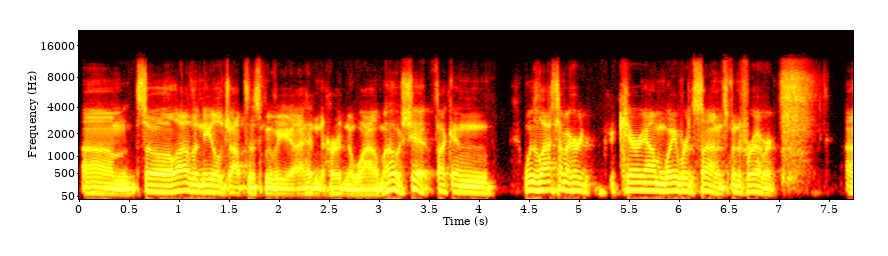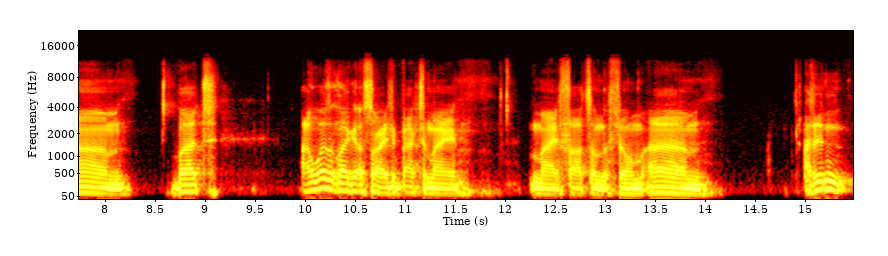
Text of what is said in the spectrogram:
Um, so a lot of the needle drops in this movie I hadn't heard in a while. Oh shit! Fucking. When's the last time I heard "Carry On, Wayward Son"? It's been forever. Um, but I wasn't like. oh, Sorry, back to my my thoughts on the film. Um, I didn't.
